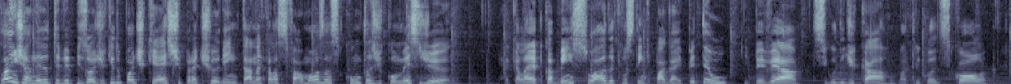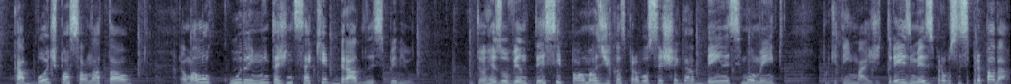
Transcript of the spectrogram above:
Lá em janeiro teve episódio aqui do podcast para te orientar naquelas famosas contas de começo de ano. Aquela época bem suada que você tem que pagar IPTU, IPVA, seguro de carro, matrícula de escola. Acabou de passar o Natal. É uma loucura e muita gente sai quebrado desse período. Então eu resolvi antecipar umas dicas para você chegar bem nesse momento, porque tem mais de três meses para você se preparar.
